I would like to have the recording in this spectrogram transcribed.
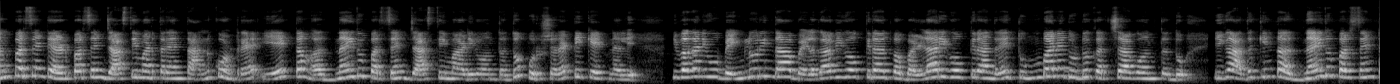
ಒನ್ ಪರ್ಸೆಂಟ್ ಎರಡ್ ಪರ್ಸೆಂಟ್ ಜಾಸ್ತಿ ಮಾಡ್ತಾರೆ ಅಂತ ಅನ್ಕೊಂಡ್ರೆ ಏಕ್ದಮ್ ಹದಿನೈದು ಪರ್ಸೆಂಟ್ ಜಾಸ್ತಿ ಮಾಡಿರುವಂತದ್ದು ಪುರುಷರ ಟಿಕೆಟ್ನಲ್ಲಿ. ಇವಾಗ ನೀವು ಬೆಂಗಳೂರಿಂದ ಬೆಳಗಾವಿಗೆ ಹೋಗ್ತೀರಾ ಅಥವಾ ಬಳ್ಳಾರಿಗೆ ಹೋಗ್ತೀರಾ ಅಂದ್ರೆ ತುಂಬಾನೇ ದುಡ್ಡು ಖರ್ಚಾಗುವಂಥದ್ದು. ಈಗ ಅದಕ್ಕಿಂತ ಹದಿನೈದು ಪರ್ಸೆಂಟ್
